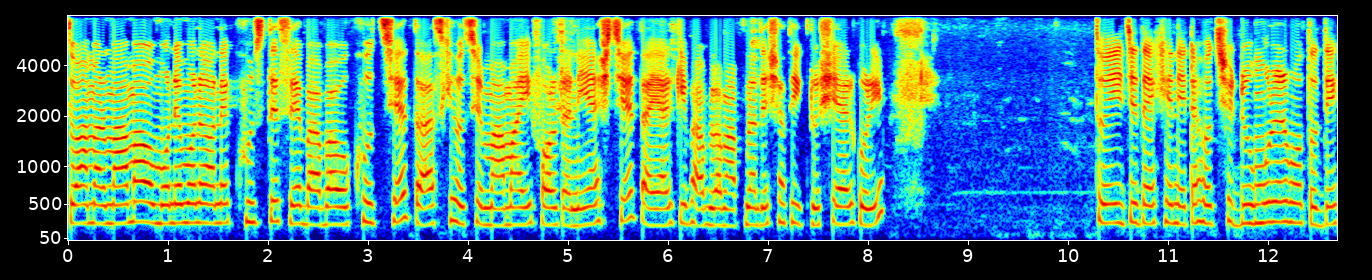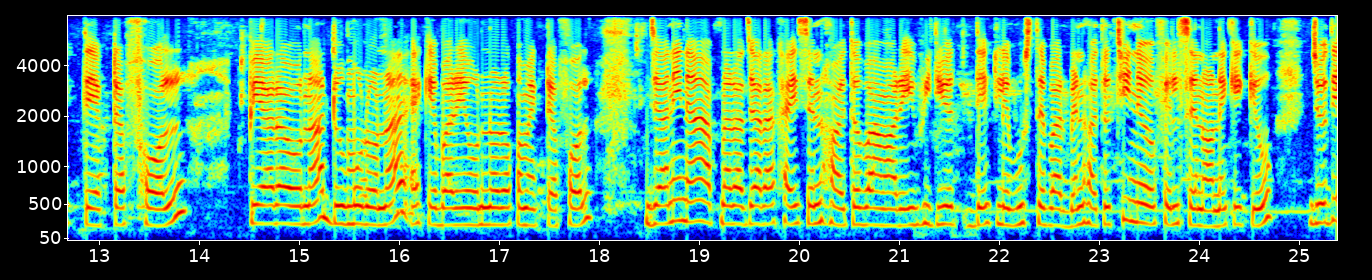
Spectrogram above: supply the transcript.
তো আমার মামাও মনে মনে অনেক খুঁজতেছে, বাবাও খুঁজছে। তো আজকে হচ্ছে মামা এই ফলটা নিয়ে আসছে, তাই আর কি ভাবলাম আপনাদের সাথে একটু শেয়ার করি। তো এই যে দেখেন, এটা হচ্ছে ডুমুরের মতো দেখতে একটা ফল। পেয়ারাও না, ডুমুরও না, একেবারে অন্যরকম একটা ফল। জানি না আপনারা যারা খাইছেন হয়তো বা আমার এই ভিডিও দেখলে বুঝতে পারবেন, হয়তো চিনেও ফেলছেন অনেকে কেউ। যদি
